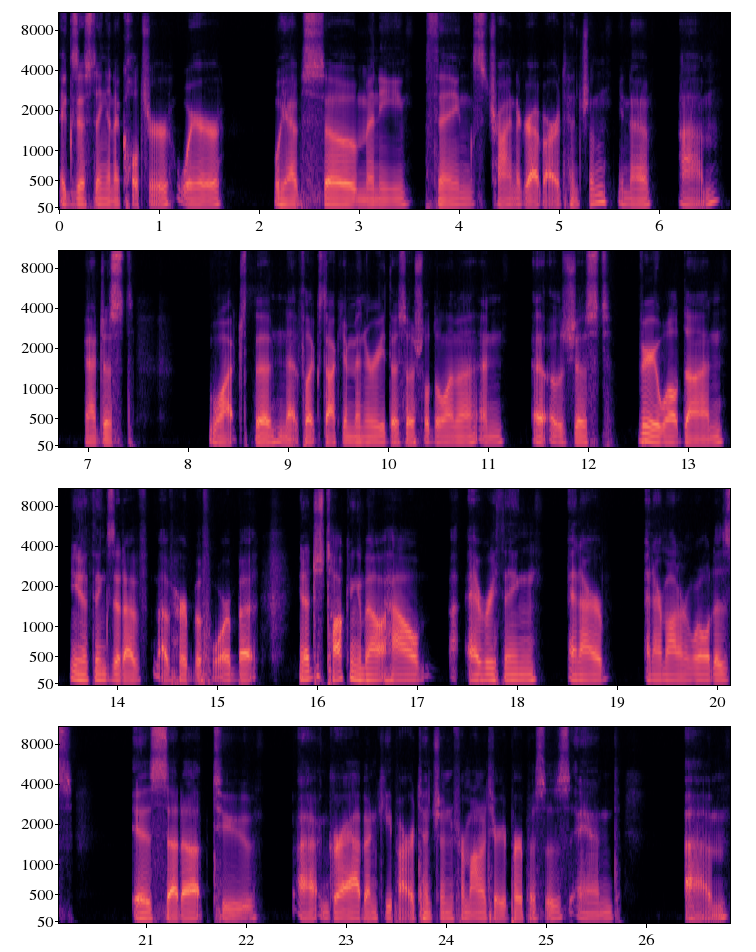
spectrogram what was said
existing in a culture where we have so many things trying to grab our attention. You know, um, I just watched the Netflix documentary, The Social Dilemma, and it was just very well done. You know, things that I've I've heard before, but you know, just talking about how everything in our in our modern world is is set up to uh, grab and keep our attention for monetary purposes, and um,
